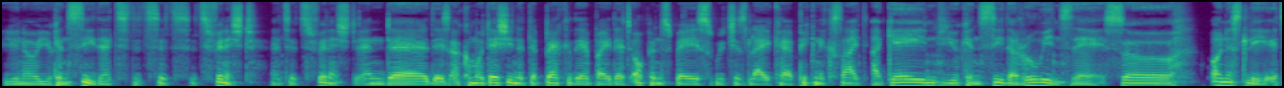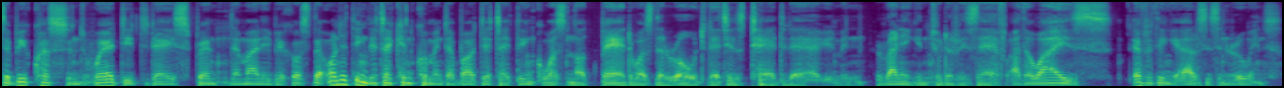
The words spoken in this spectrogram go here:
You know, you can see that it's it's it's finished. It's it's finished, and uh, there's accommodation at the back there by that open space, which is like a picnic site. Again, you can see the ruins there. So honestly, it's a big question. Where did they spend the money? Because the only thing that I can comment about that I think was not bad was the road that is teared there. I mean, running into the reserve. Otherwise, everything else is in ruins.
